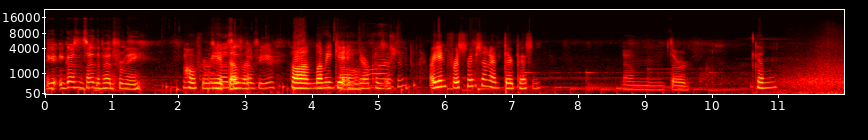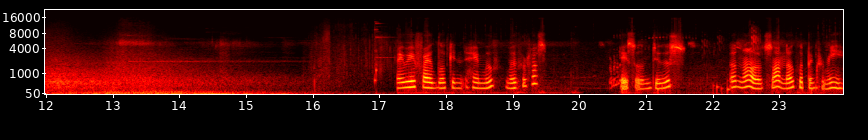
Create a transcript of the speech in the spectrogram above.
It, it goes inside the bed for me. oh, for me Does it go inside the doesn't. bed for you. Hold on, let me get Oh. in your position. Are you in first person or third person? Um, third. Can Maybe if I look in, hey, move, move for us. Okay, so let me do this. Oh no, it's not no clipping for me.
